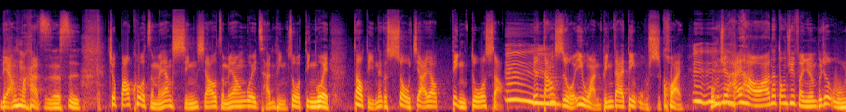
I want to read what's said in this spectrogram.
两码子的事，就包括怎么样行销，怎么样为产品做定位，到底那个售价要定多少？嗯，因为当时我一碗冰大概定五十块，嗯，我们觉得还好啊，那东区粉圆不就五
